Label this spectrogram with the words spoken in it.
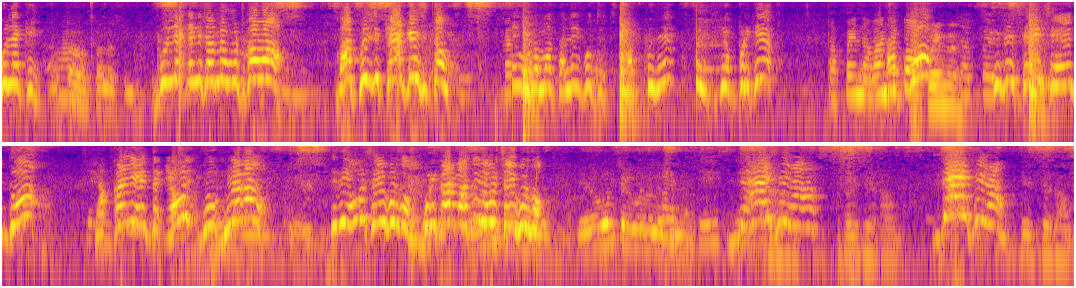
గుళ్ళెక్కి గుళ్ళెక్కి ముట్టుకోవా పిలిచి కేకేసి ఇస్తాం. తల్లి కొంచెం తప్పుది. ఎప్పటికీ తప్పైందా? అని చెప్పు. తప్పు ఇది చేయి చేయొద్దు. ఎక్కడ చేయొద్దు. ఎవరు ఇది ఎవరు చేయకూడదు. గుడికాడ మాత్రం ఎవరు చేయకూడదు. జై శ్రీరామ్ జై శ్రీరామ్ జై శ్రీరామ్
